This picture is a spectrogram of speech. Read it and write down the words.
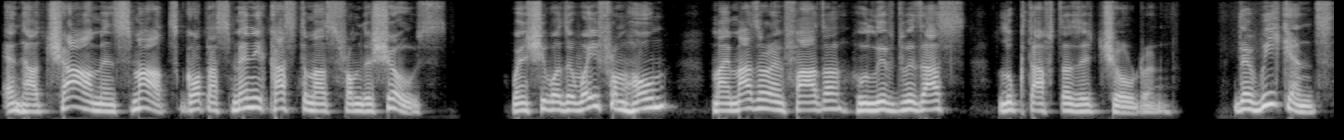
and her charm and smarts got us many customers from the shows. When she was away from home, my mother and father, who lived with us, looked after the children. The weekends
